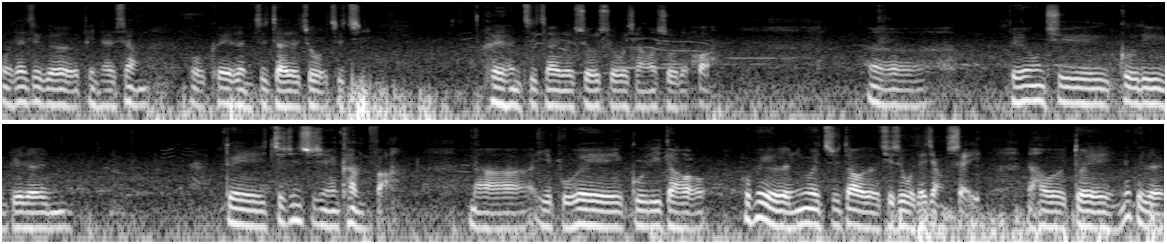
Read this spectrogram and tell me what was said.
我在这个平台上，我可以很自在的做我自己，可以很自在的说说我想要说的话，呃，不用去顾虑别人。对这件事情的看法，那也不会顾虑到会不会有人因为知道了其实我在讲谁，然后对那个人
